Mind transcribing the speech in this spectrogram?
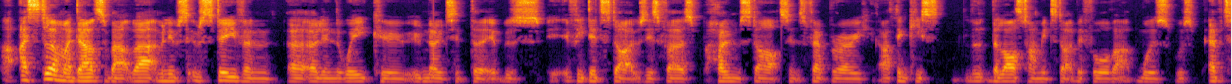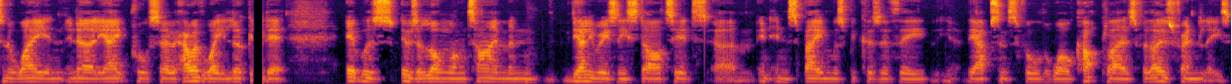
I still have my doubts about that. I mean, it was it was Stephen uh, early in the week who, who noted that it was if he did start, it was his first home start since February. I think he's the, the last time he'd started before that was was Everton away in, in early April. So, however way you look at it, it was it was a long, long time, and the only reason he started um, in in Spain was because of the you know, the absence of all the World Cup players for those friendlies.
